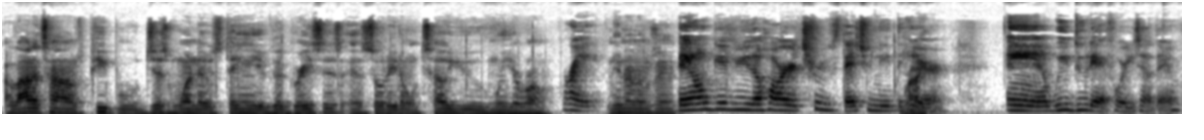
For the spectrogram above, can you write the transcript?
a lot of times people just want to stay in your good graces and so they don't tell you when you're wrong Right. you know what i'm saying They don't give you the hard truths that you need to Right. hear. And we do that for each other.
